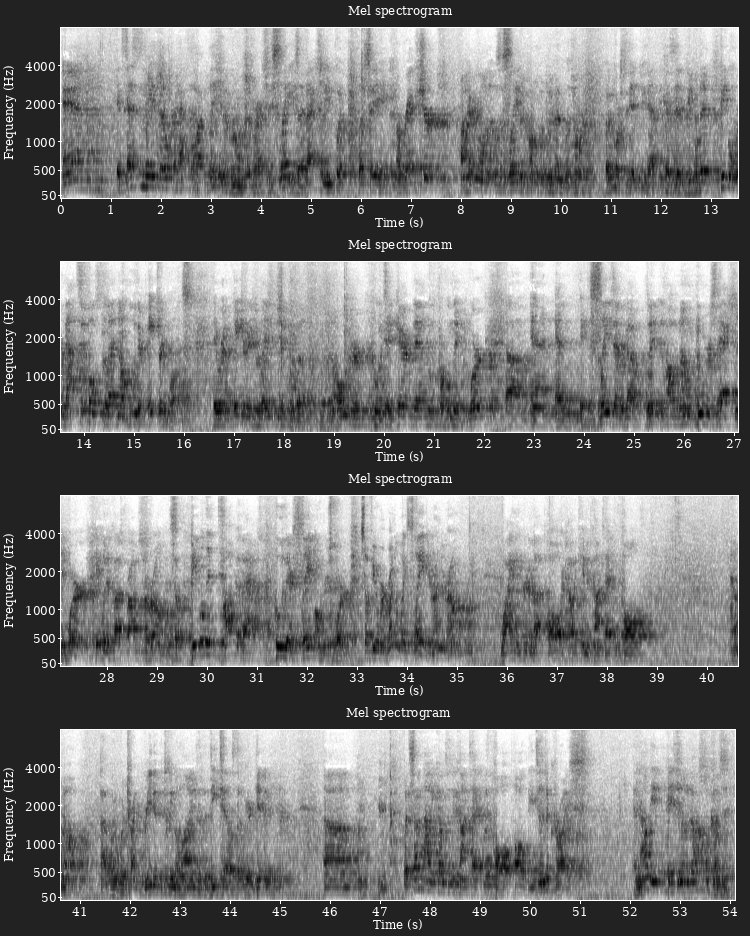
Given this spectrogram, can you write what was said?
And it's estimated that over half the population of Rome were actually slaves. If actually put, let's say, a, a, red shirt on everyone that was a slave in Rome, it would have been the majority. But of course, they didn't do that because people did. People were not supposed to let know who their patron was. They were in a patronage relationship with, a, with an owner who would take care of them, for whom they would work. Um, and, and if the slaves ever got wind of how numerous they actually were, it would have caused problems for Rome. And so people didn't talk about who their slave owners were. So if you were a runaway slave, you're under Rome. Why he heard about Paul or how he came in contact with Paul, I don't know. Uh, we're, we're trying to read in between the lines of the details that we are given here. Um, but somehow he comes into contact with Paul. Paul leads him to Christ. And now the implication of the gospel comes in.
